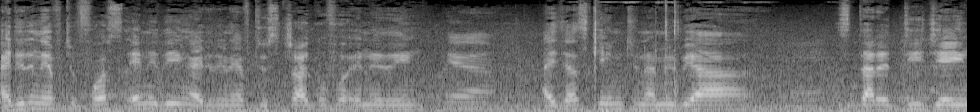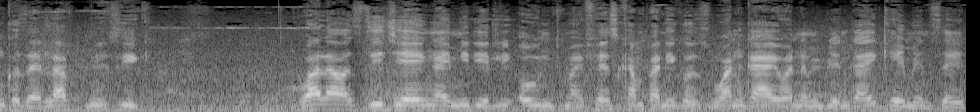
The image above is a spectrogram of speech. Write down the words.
I didn't have to force anything. I didn't have to struggle for anything. Yeah. I just came to Namibia, started DJing because I loved music. While I was DJing, I immediately owned my first company because one guy, one Namibian guy came and said,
